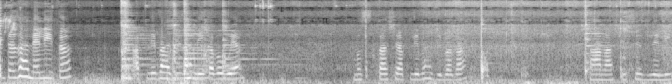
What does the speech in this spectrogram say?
इथं झालेली इथं. आपली भाजी झाली का बघूया. मस्त अशी आपली भाजी बघा. छान अशी शिजलेली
